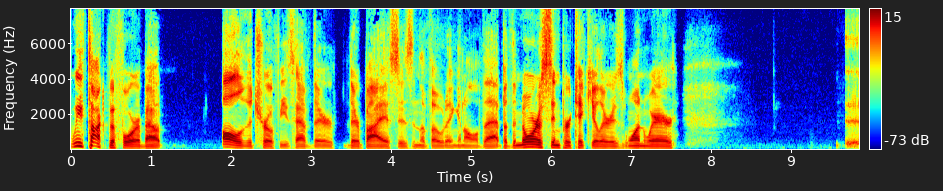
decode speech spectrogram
we've talked before about all of the trophies have their their biases in the voting and all of that, but the Norris in particular is one where uh,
